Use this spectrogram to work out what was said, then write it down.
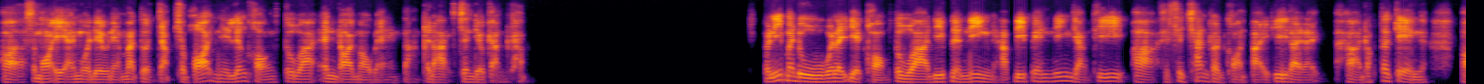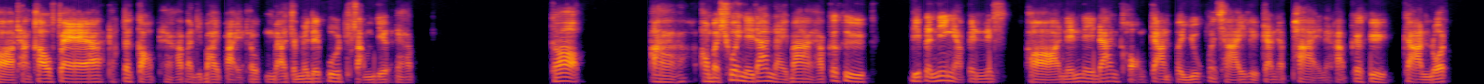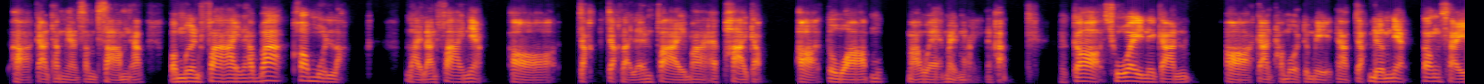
อ่า small AI model เนี่ยมาตรวจจับเฉพาะในเรื่องของตัว Android malware ต่างก็ได้ เช่นเดียวกันครับ วันนี้มาดูรายละเอียดของตัว Deep Learning นะครับ Deep Learning อย่างที่อ่า session ก่อนๆไปที่หลายๆอ่าดรเก่งอ่าทางคาวแฟร์ดรกอล์ฟนะครับ อธิบายไปเราอาจจะไม่ได้พูดซ้ำเยอะนะครับ ก็อ่าเอามาช่วยในด้านไหนบ้างครับ ก็คือ Deep Learning อะเป็นอ่าเน้นในด้านของการประยุกต์มาใช้หรือการ apply นะครับ ก็คือการลดอ่าการทำงานซ้ำๆนะครับ ประเมินไฟล์นะครับว่าข้อมูลหลักหลายล้านไฟล์เนี่ยอ่าจากจากหลายล้านไฟล์มา apply กับ ตัว malware ใหม่ ๆ นะครับ แล้วก็ช่วยในการการทำ automate นะครับจากเดิมเนี่ยต้องใช้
